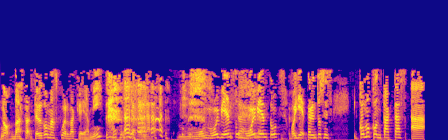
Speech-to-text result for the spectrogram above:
No, basta, te oigo más cuerda que a mí. Muy, muy bien tú, muy bien tú. Oye, pero entonces, ¿cómo contactas a,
